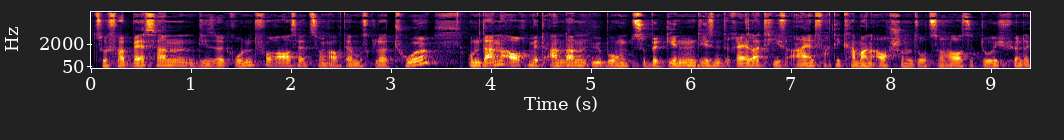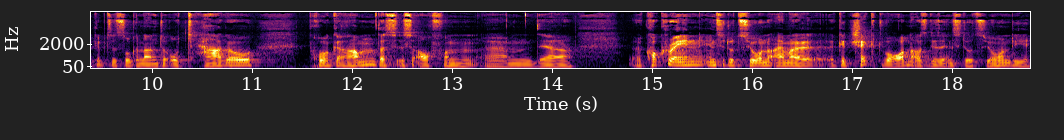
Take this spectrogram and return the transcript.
zu verbessern, diese Grundvoraussetzungen auch der Muskulatur, um dann auch mit anderen Übungen zu beginnen. Die sind relativ einfach, die kann man auch schon so zu Hause durchführen. Da gibt es das sogenannte Otago-Programm, das ist auch von ähm, der Cochrane-Institution einmal gecheckt worden, also diese Institution, die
